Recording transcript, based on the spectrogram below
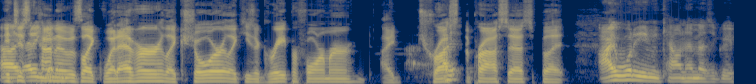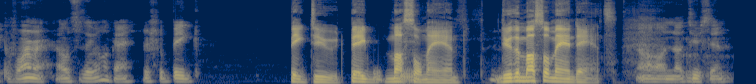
Uh, it I just kind of was like whatever. Like sure, like he's a great performer. I trust I- the process, but I wouldn't even count him as a great performer. I was just like, okay, just a big. big dude, big muscle man. Do the muscle man dance. Oh no, too soon.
